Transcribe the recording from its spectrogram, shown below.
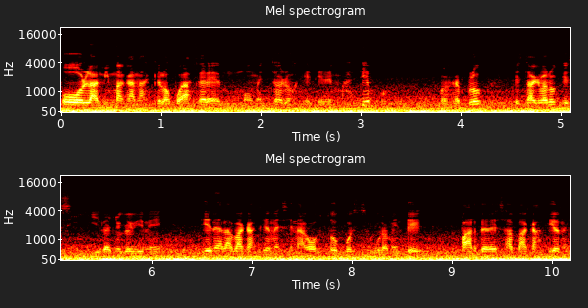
o las mismas ganas que lo puedes hacer en momentos en los que tienes más tiempo. Por ejemplo, está claro que si el año que viene tiene las vacaciones en agosto, pues seguramente parte de esas vacaciones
